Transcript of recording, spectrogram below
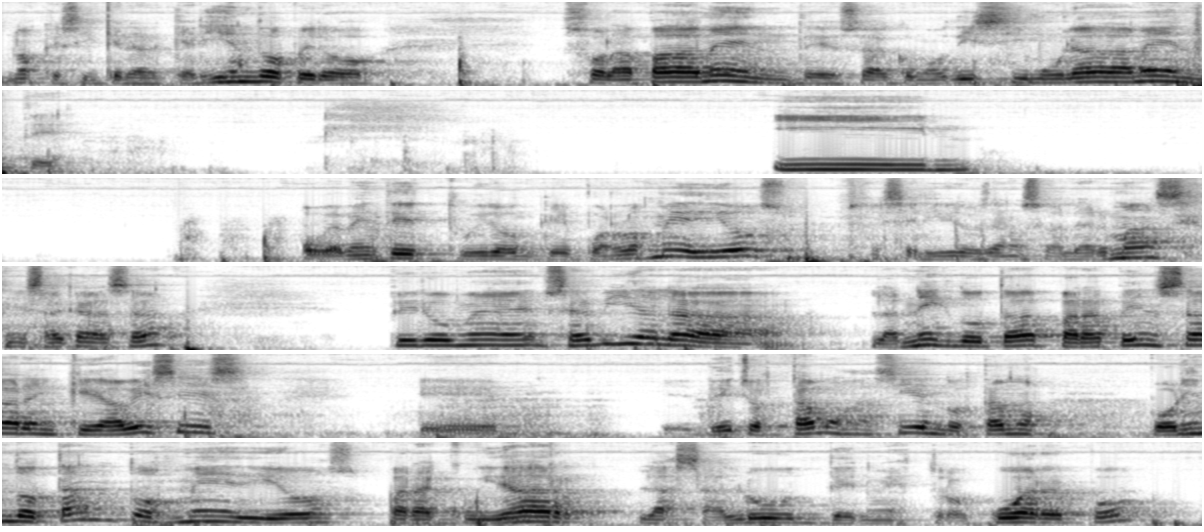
no es que sin querer, queriendo, pero solapadamente, o sea, como disimuladamente. Y obviamente tuvieron que poner los medios, ese libro ya no se va a leer más en esa casa, pero me servía la, anécdota para pensar en que a veces, eh, de hecho estamos haciendo, estamos poniendo tantos medios para cuidar la salud de nuestro cuerpo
